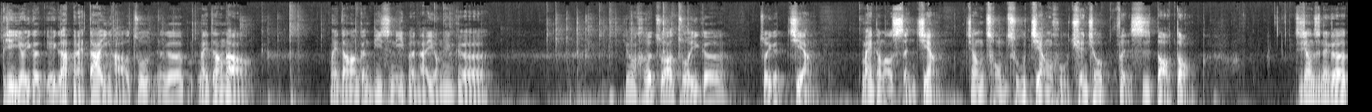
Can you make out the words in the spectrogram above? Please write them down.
而且有一个有一个他本来答应好要做那个麦当劳，麦当劳跟迪士尼本来有那个有合作要做一个做一个酱，麦当劳神酱将重出江湖，全球粉丝暴动，就像是那个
